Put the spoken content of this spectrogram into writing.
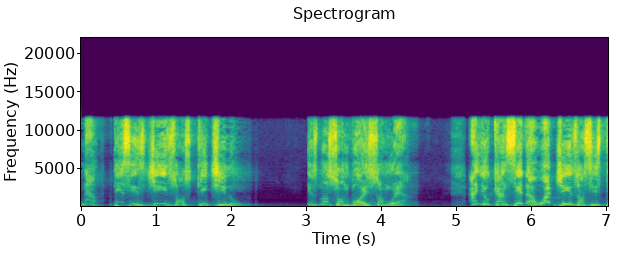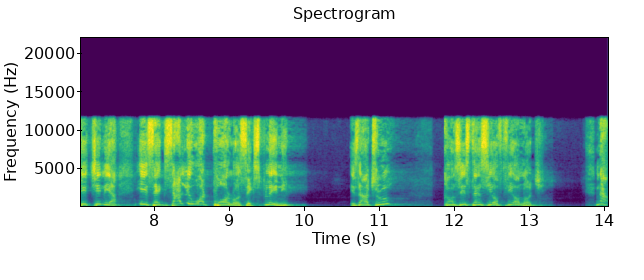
Now, this is Jesus teaching. Oh. It's not some boy somewhere. And you can see that what Jesus is teaching here is exactly what Paul was explaining. Is that true? Consistency of theology. Now,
